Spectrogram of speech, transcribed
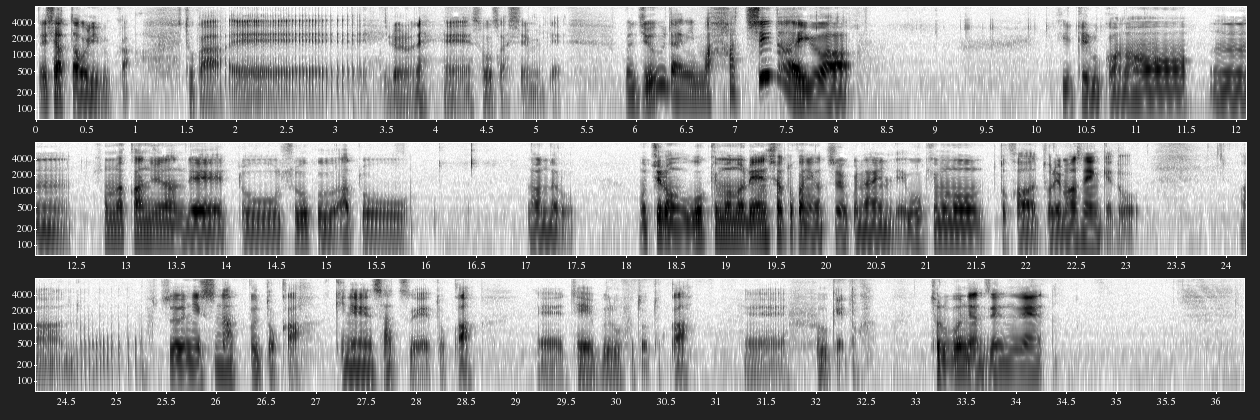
でシャッター降りるかとか、えー、いろいろね、えー、操作してみて。10代にまあ8台は来てるかなうん。そんな感じなんで、えっと、すごく、あと、なんだろう。もちろん動き物連射とかには強くないんで、動き物とかは取れませんけど、あの、普通にスナップとか、記念撮影とか、えー、テーブルフォトとか、えー、風景とか、撮る分には全然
